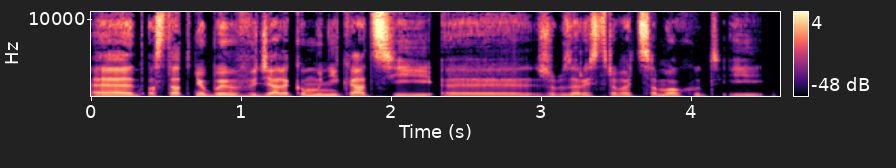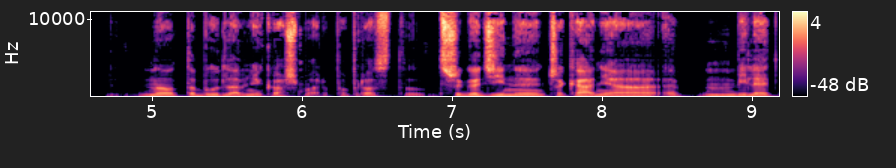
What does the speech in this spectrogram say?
E, ostatnio byłem w Wydziale Komunikacji, e, żeby zarejestrować samochód i no, to był dla mnie koszmar. Po prostu trzy godziny czekania, e, bilet,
